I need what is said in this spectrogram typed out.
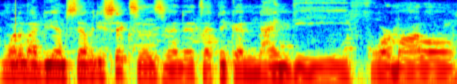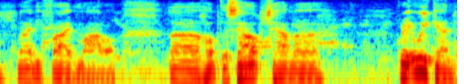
one of my BM76s, and it's I think a 94 model, 95 model. Uh, hope this helps. Have a great weekend.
